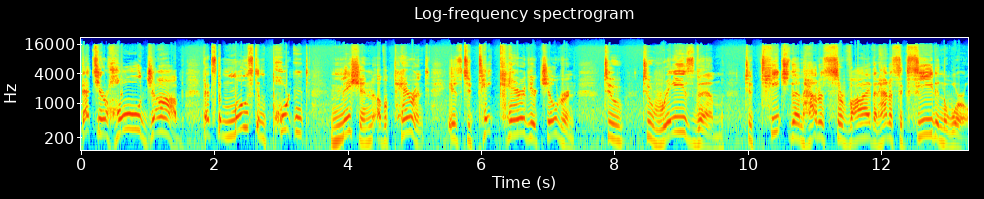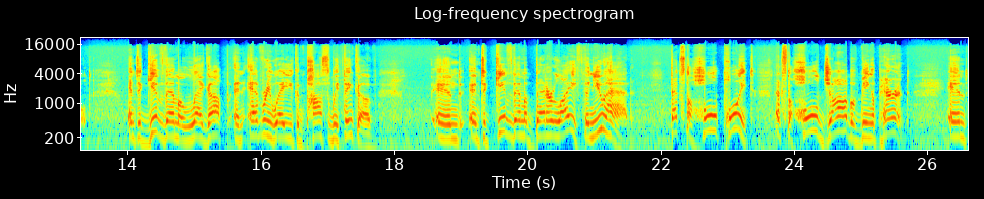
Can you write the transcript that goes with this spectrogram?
That's your whole job. That's the most important mission of a parent is to take care of your children, to to raise them, to teach them how to survive and how to succeed in the world, and to give them a leg up in every way you can possibly think of, and and to give them a better life than you had. That's the whole point. That's the whole job of being a parent. And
